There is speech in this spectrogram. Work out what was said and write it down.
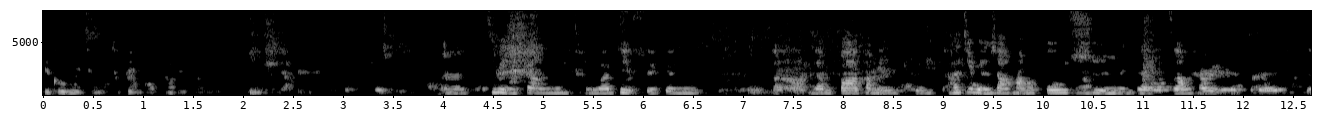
he called me to, to be involved in this band. 呃，基本上那个 Matisse 跟呃南巴他们跟他基本上他们都是那个 John Harry 的一个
